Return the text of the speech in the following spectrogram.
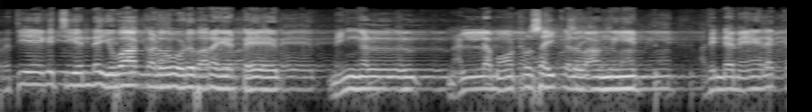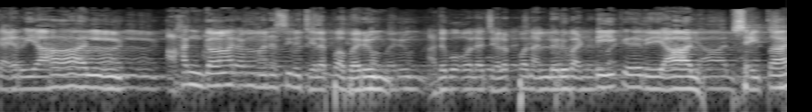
പ്രത്യേകിച്ച് എന്റെ യുവാക്കളോട് പറയട്ടെ. നിങ്ങൾ നല്ല മോട്ടോർ സൈക്കിൾ വാങ്ങിയിട്ട് അതിന്റെ മേലെ കയറിയാൽ അഹങ്കാരം മനസ്സിൽ ചിലപ്പോ വരും. അതുപോലെ ചിലപ്പോ നല്ലൊരു വണ്ടി കയറിയാൽ ശൈത്താൻ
